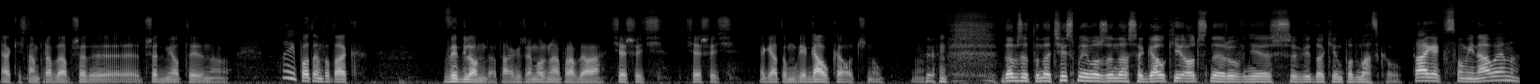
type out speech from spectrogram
jakieś tam, prawda, przed, e, przedmioty, no. no i potem to tak wygląda, tak, że można, prawda, cieszyć, cieszyć, jak ja to mówię, gałkę oczną. Dobrze, to nacieszmy może nasze gałki oczne również widokiem pod maską. Tak jak wspominałem, y,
